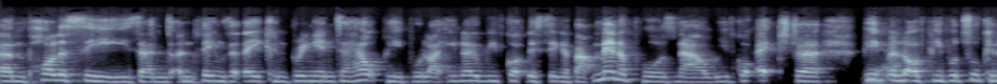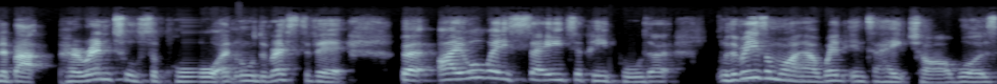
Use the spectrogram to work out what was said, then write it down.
um, policies and and things that they can bring in to help people. Like you know, we've got this thing about menopause now. We've got extra people, yeah. a lot of people talking about parental support and all the rest of it. But I always say to people that the reason why I went into HR was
